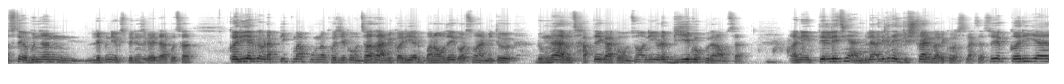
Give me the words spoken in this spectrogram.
जस्तै गुन्जनले पनि एक्सपिरियन्स गरिरहेको छ। करियरको एउटा पिकमा पुग्न खोजेको हुन्छ अथवा हामी करियर बनाउँदै गर्छौँ हामी त्यो ढुङ्गाहरू छाप्दै गएको हुन्छौँ अनि एउटा बिहेको कुरा आउँछ। अनि त्यसले चाहिँ हामीलाई अलिकति डिस्ट्र्याक्ट गरेको जस्तो लाग्छ। सो यो करियर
